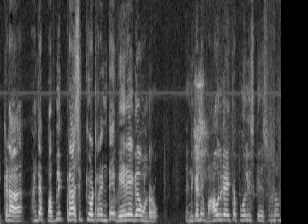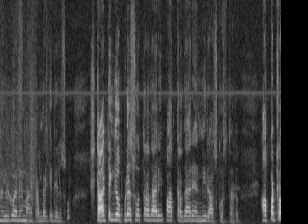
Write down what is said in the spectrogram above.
ఇక్కడ అంటే పబ్లిక్ ప్రాసిక్యూటర్ అంటే వేరేగా ఉండరు. ఎందుకంటే మామూలుగా అయితే పోలీస్ కేసుల్లో మీరు అని మనకందరికీ తెలుసు స్టార్టింగ్ అప్పుడే సూత్రధారి పాత్రధారి అన్నీ రాసుకొస్తారు. అప్పట్లో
